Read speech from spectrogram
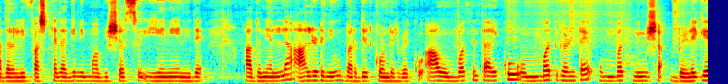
ಅದರಲ್ಲಿ ಫಸ್ಟ್ನೇದಾಗಿ ನಿಮ್ಮ ವಿಷಸ್ ಏನೇನಿದೆ ಅದನ್ನೆಲ್ಲ ಆಲ್ರೆಡಿ ನೀವು ಬರೆದಿಟ್ಕೊಂಡಿರಬೇಕು. ಆ ಒಂಬತ್ತನೇ ತಾರೀಕು ಒಂಬತ್ತು ಗಂಟೆ ಒಂಬತ್ತು ನಿಮಿಷ, ಬೆಳಗ್ಗೆ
